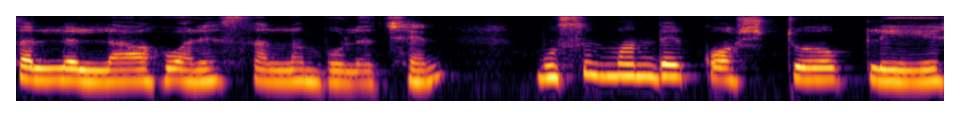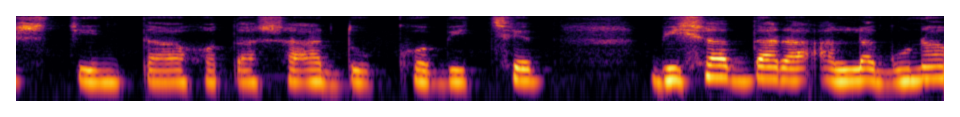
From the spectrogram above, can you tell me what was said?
সাল্লাহ আলহাম বলেছেন মুসলমানদের কষ্ট, ক্লেশ, চিন্তা, হতাশা, দুঃখ, বিচ্ছেদ, বিষাদ দ্বারা আল্লাহ গুনাহ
